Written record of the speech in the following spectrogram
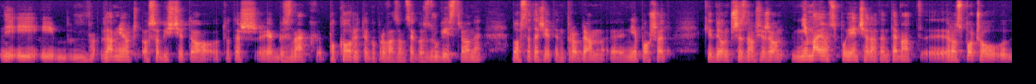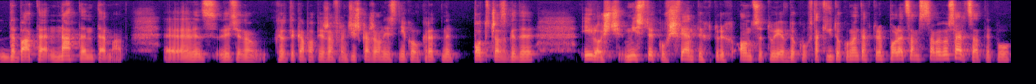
I, i, i, dla mnie osobiście to, to też jakby znak pokory tego prowadzącego z drugiej strony, bo ostatecznie ten program y, nie poszedł, kiedy on przyznał się, że on, nie mając pojęcia na ten temat, y, rozpoczął debatę na ten temat. E, Więc wiecie, no, krytyka papieża Franciszka, że on jest niekonkretny, podczas gdy ilość mistyków, świętych, których on cytuje w, doku, w takich dokumentach, które polecam z całego serca, typu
